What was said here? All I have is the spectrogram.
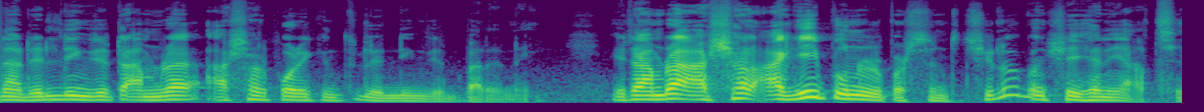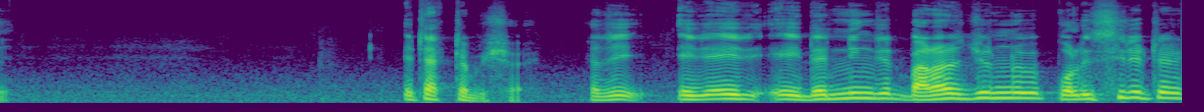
না লেন্ডিং রেট আমরা আসার পরে কিন্তু লেন্ডিং রেট বাড়ে নাই। এটা আমরা আসার আগেই পনেরো পার্সেন্ট ছিল এবং সেইখানে আছে। এটা একটা বিষয়। কাজে এই এই- লেন্ডিং রেট বাড়ার জন্য পলিসি রেটের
